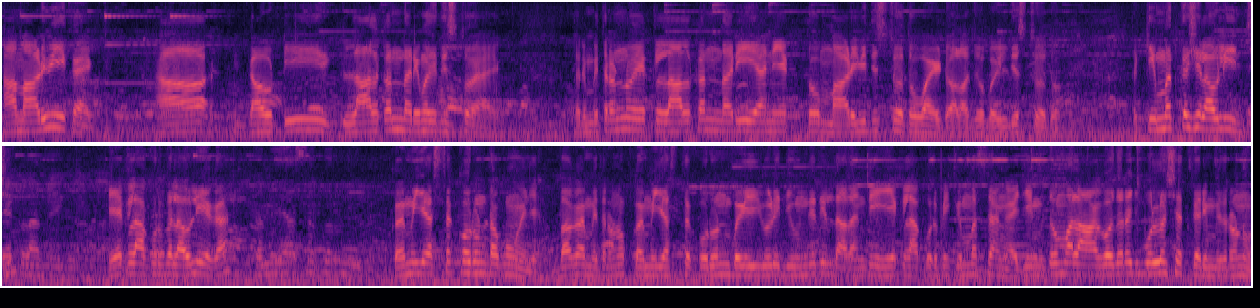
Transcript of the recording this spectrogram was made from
हा माळवी एक? आहे हा गावठी लाल कंदारीमध्ये दिसतोय आहे तर मित्रांनो एक लाल कंदारी आणि एक तो माळवी दिसतोय तो व्हाईटवाला जो बैल दिसतोय तो. तर किंमत कशी लावली हिची? एक लाख रुपये. लावली आहे का? कमी जास्त करून कमी जास्त करून टाकू म्हणजे. बघा मित्रांनो कमी जास्त करून बैलजोडी देऊन देतील दादा ते एक लाख रुपये किंमत सांगायची. मी तुम्हाला अगोदरच बोललो शेतकरी मित्रांनो.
